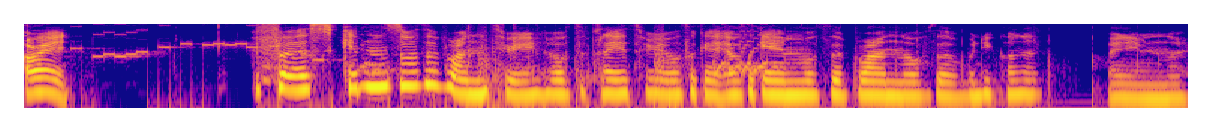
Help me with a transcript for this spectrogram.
Alright, First kittens of the run through, of the playthrough, of the game, of the game, of the run, of the, what do you call it? I don't even know.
